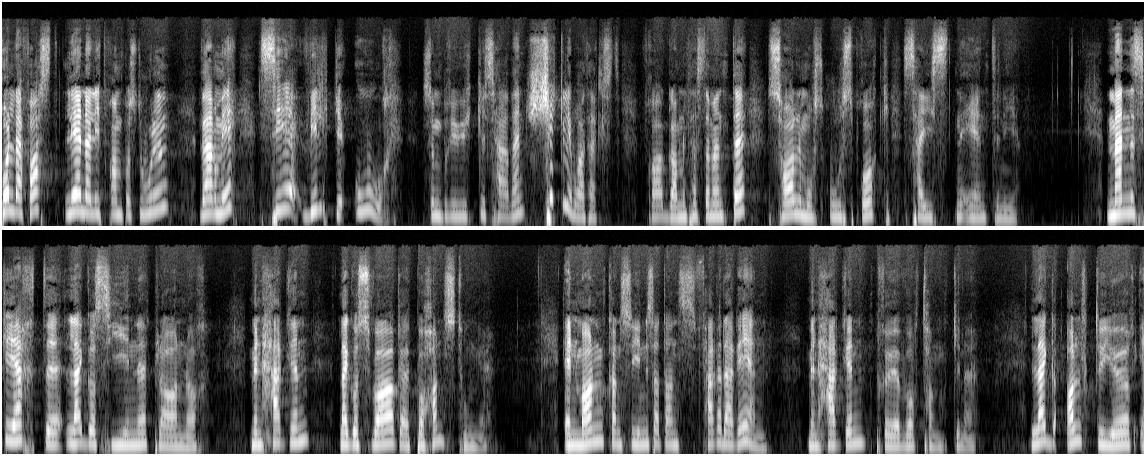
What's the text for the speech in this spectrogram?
hold deg fast, len deg litt fram på stolen, vær med. Se hvilke ord som brukes her. Det er en skikkelig bra tekst fra Gammeltestamentet, Salomos ordspråk 16.1-9. Menneskehjertet legger sine planer, men Herren legger svaret på hans tunge. En mann kan synes at hans ferd er ren, men Herren prøver tankene. Legg alt du gjør, i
